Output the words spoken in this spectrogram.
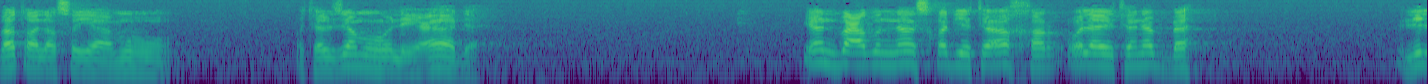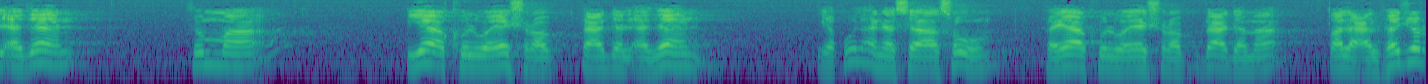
بطل صيامه وتلزمه الإعادة. لأن يعني بعض الناس قد يتأخر ولا يتنبه للأذان ثم يأكل ويشرب بعد الأذان. يقول أنا سأصوم فيأكل ويشرب بعدما طلع الفجر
